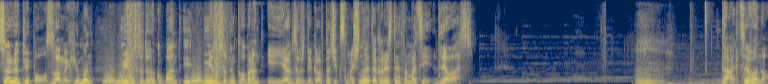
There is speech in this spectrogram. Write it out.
Салют, піпл! З вами Хюман, мінус один окупант і мінус один колаборант, і як завжди ковточок смачної та корисної інформації для вас. М, Так, це воно.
